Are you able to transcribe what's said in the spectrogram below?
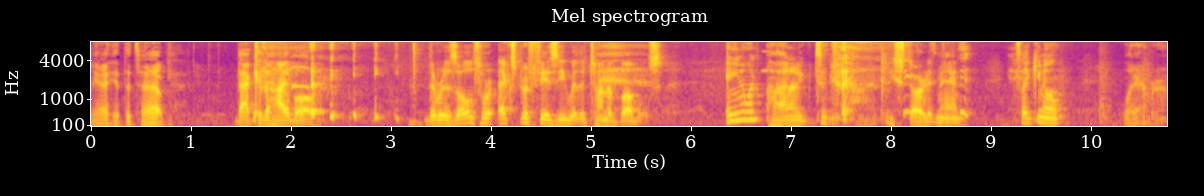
Yeah, hit the tap. Back to the highball. the results were extra fizzy with a ton of bubbles. And you know what? Oh, I don't, we started, man. It's like you know, whatever.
